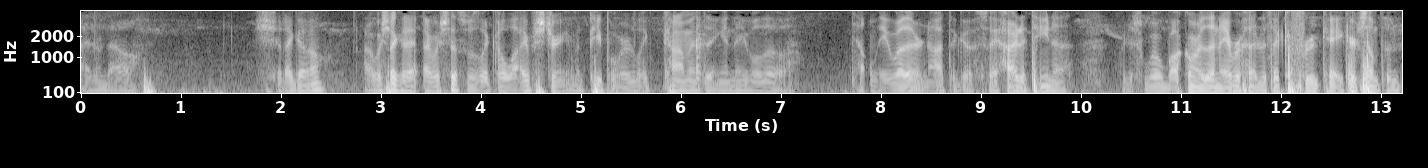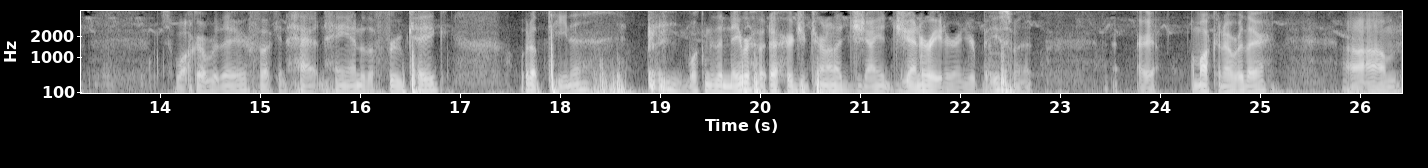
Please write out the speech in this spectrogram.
I don't know. Should I go? I wish I could. I wish this was like a live stream and people were like commenting and able to tell me whether or not to go say hi to Tina or just go walk over to the neighborhood with like a fruitcake or something. Just walk over there, fucking hat in hand with a fruitcake. What up, Tina? Welcome to the neighborhood. I heard you turn on a giant generator in your basement. All right, I'm walking over there. Um,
